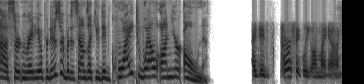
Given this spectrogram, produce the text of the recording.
A certain radio producer, but it sounds like you did quite well on your own. I did perfectly on my own.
